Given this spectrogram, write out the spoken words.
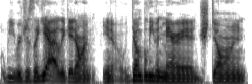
we were just like, yeah, like I don't, you know, don't believe in marriage, don't,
